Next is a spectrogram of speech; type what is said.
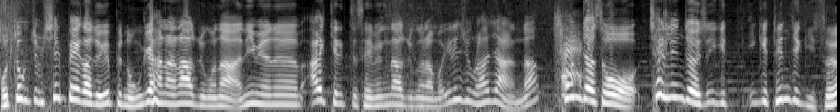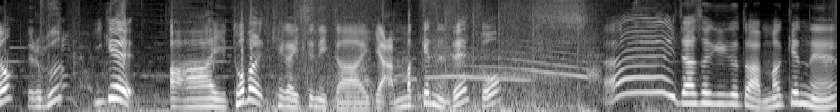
보통 좀 실패해가지고 옆에 농계 하나 놔주거나 아니면은 알 캐릭터 3명 놔주거나 뭐 이런 식으로 하지 않았나? 혼자서 챌린저에서 이게 이게 된 적이 있어요? 여러분? 이게 아 이 도발캐가 있으니까 이게 안 맞겠는데 또? 아이 자석 이것도 안 맞겠네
